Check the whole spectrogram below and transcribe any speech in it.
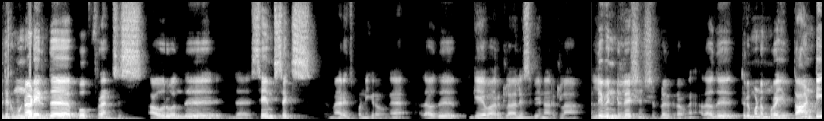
இதுக்கு முன்னாடி இருந்த போப் ஃப்ரான்சிஸ் அவர் வந்து இந்த சேம் செக்ஸ் மேரேஜ் பண்ணிக்கிறவங்க. அதாவது கேவாக இருக்கலாம் லெஸ்பியனாக இருக்கலாம் லிவ் இன் ரிலேஷன்ஷிப்பில் இருக்கிறவங்க. அதாவது திருமண முறையை தாண்டி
